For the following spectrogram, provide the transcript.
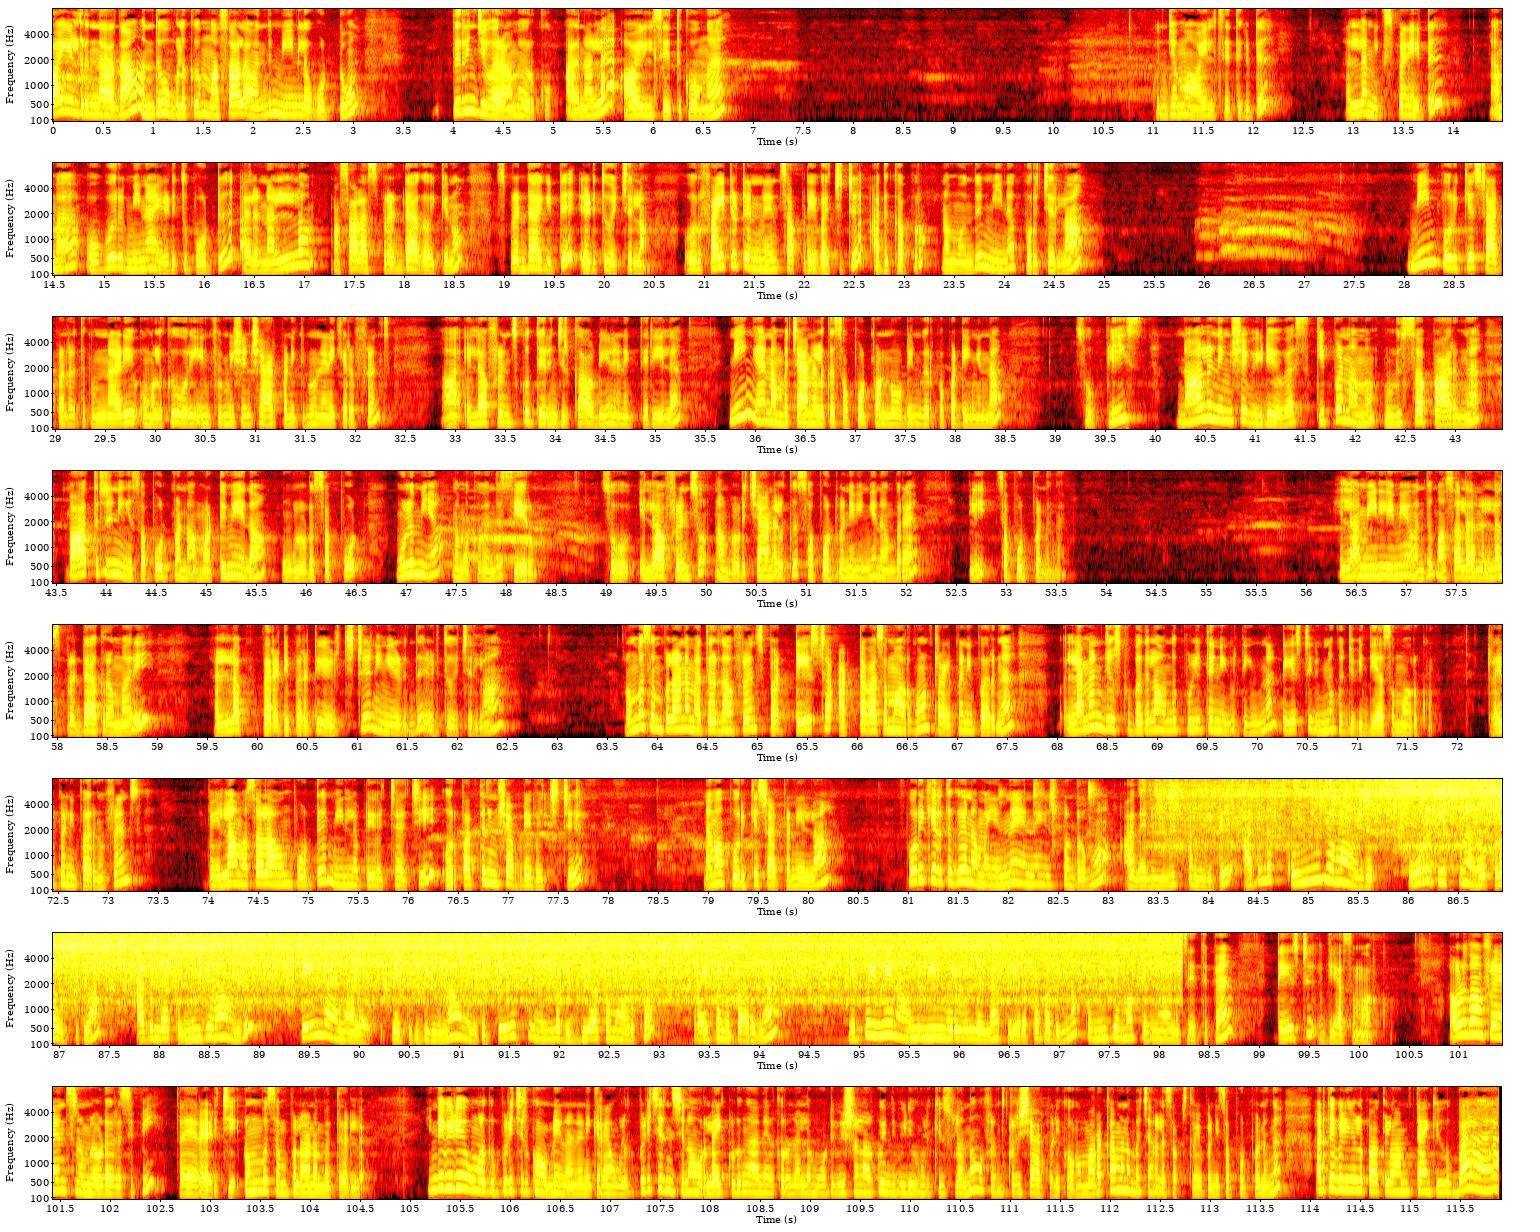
ஆயில் இருந்தால் தான் வந்து உங்களுக்கு மசாலா வந்து மீனில் ஒட்டும். பிரிஞ்சு வராமல் இருக்கும். அதனால் ஆயில் சேர்த்துக்கோங்க. கொஞ்சமாக ஆயில் சேர்த்துக்கிட்டு நல்லா மிக்ஸ் பண்ணிவிட்டு நம்ம ஒவ்வொரு மீனாக எடுத்து போட்டு அதில் நல்லா மசாலா ஸ்ப்ரெட் ஆக வைக்கணும். ஸ்ப்ரெட் ஆகிட்டு எடுத்து வச்சிடலாம். ஒரு ஃபைவ் டு டென் மினிட்ஸ் அப்படியே வச்சுட்டு அதுக்கப்புறம் நம்ம வந்து மீனை பொரிச்சிடலாம். மீன் பொறிக்க ஸ்டார்ட் பண்ணுறதுக்கு முன்னாடி உங்களுக்கு ஒரு இன்ஃபர்மேஷன் ஷேர் பண்ணிக்கணும்னு நினைக்கிற ஃப்ரெண்ட்ஸ் எல்லா ஃப்ரெண்ட்ஸ்க்கும் தெரிஞ்சிருக்கா அப்படின்னு எனக்கு தெரியல. நீங்கள் நம்ம சேனலுக்கு சப்போர்ட் பண்ணணும் அப்படின்னு விருப்பப்பட்டீங்கன்னா ஸோ ப்ளீஸ் நாலு நிமிஷம் வீடியோவை ஸ்கிப் பண்ணாமல் முழுசாக பாருங்கள் பார்த்துட்டு நீங்கள் சப்போர்ட் பண்ணால் மட்டுமே தான் உங்களோட சப்போர்ட் முழுமையாக நமக்கு வந்து சேரும். ஸோ எல்லா ஃப்ரெண்ட்ஸும் நம்மளோட சேனலுக்கு சப்போர்ட் பண்ணுவீங்க நம்புகிறேன் ப்ளீஸ் சப்போர்ட் பண்ணுங்கள் எல்லா மீன்லேயுமே வந்து மசாலா நல்லா ஸ்ப்ரெட் ஆகுற மாதிரி நல்லா பரட்டி பரட்டி அடிச்சுட்டு நீங்கள் எடுத்து எடுத்து வச்சிடலாம். ரொம்ப சிம்பிளான மெத்தட் தான் ஃப்ரெண்ட்ஸ் பட் டேஸ்ட்டு அட்டகாசமாக இருக்கும். ட்ரை பண்ணி பாருங்கள் லெமன் ஜூஸ்க்கு பதிலாக வந்து புளி தண்ணி விட்டிங்கன்னா டேஸ்ட்டு இன்னும் கொஞ்சம் வித்தியாசமாக இருக்கும். ட்ரை பண்ணி பாருங்கள் ஃப்ரெண்ட்ஸ் இப்போ எல்லா மசாலாவும் போட்டு மீனில் அப்படியே வச்சாச்சு. ஒரு பத்து நிமிஷம் அப்படியே வச்சுட்டு நம்ம பொரிக்க ஸ்டார்ட் பண்ணிடலாம். பொரிக்கிறதுக்கு நம்ம என்ன எண்ணெய் யூஸ் பண்ணுறோமோ அதை நீங்கள் யூஸ் பண்ணிக்கிட்டு அதில் கொஞ்சமாக வந்து ஒரு டீஸ்பூன் அளவு கூட வச்சுக்கலாம். அதில் கொஞ்சமாக வந்து தேங்காய் எண்ணெய் சேர்த்துக்கிட்டிங்கன்னா உங்களுக்கு டேஸ்ட்டு நல்ல வித்தியாசமாக இருக்கும். ட்ரை பண்ணி பாருங்கள் எப்போயுமே நான் வந்து மீன் வறுவல் எல்லாம் செய்கிறப்ப பார்த்திங்கன்னா கொஞ்சமாக தேங்காய் எண்ணெய் சேர்த்துப்பேன். டேஸ்ட்டு வித்தியாசமாக இருக்கும். அவ்வளோதான் ஃப்ரெண்ட்ஸ் நம்மளோட ரெசிபி தயாராகிடுச்சு ரொம்ப சிம்பிளான மெத்தடில் இந்த வீடியோ உங்களுக்கு பிடிச்சிருக்கும் அப்படின்னு நான் நினைக்கிறேன். உங்களுக்கு பிடிச்சிருந்துச்சுன்னா ஒரு லைக் கொடுங்க. அது எனக்கு ஒரு நல்ல மோட்டிவேஷனாக இருக்கும். இந்த வீடியோ உங்களுக்கு யூஸ்ஃபுல்லாக இருந்தால் உங்கள் ஃப்ரெண்ட்ஸ் கூட ஷேர் பண்ணிக்கோங்க. மறக்காமல் நம்ம சேனலை சப்ஸ்கிரைப் பண்ணி சப்போர்ட் பண்ணுங்கள் அடுத்த வீடியோவில் பார்க்கலாம். Thank you bye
